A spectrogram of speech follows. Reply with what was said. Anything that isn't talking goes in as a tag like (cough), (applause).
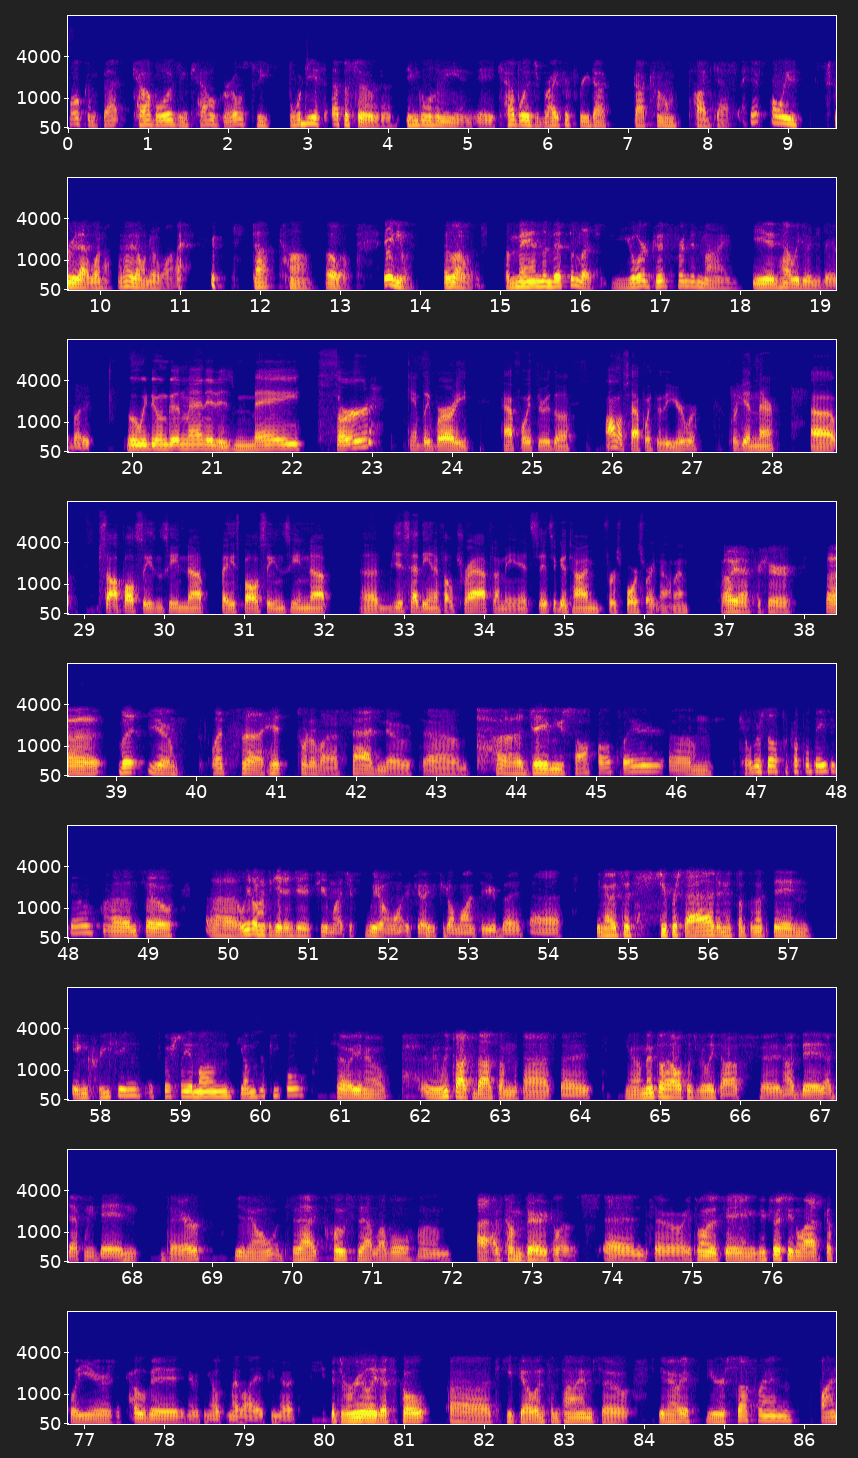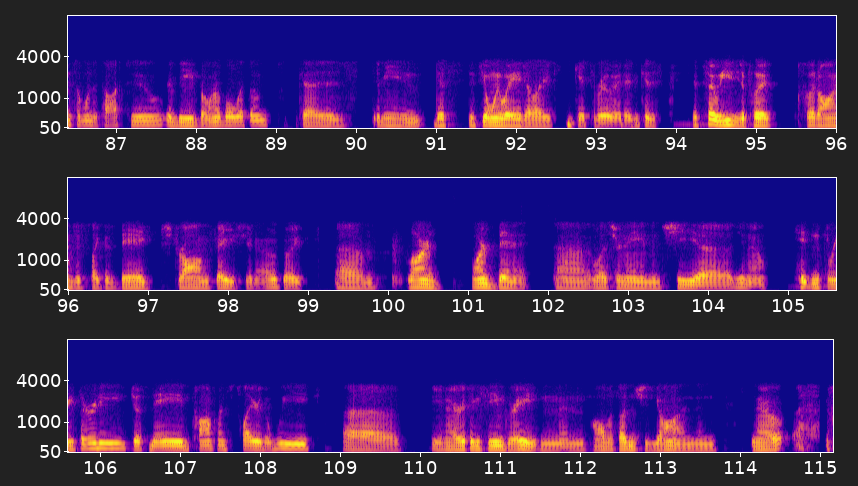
Welcome back, Cowboys and Cowgirls, to the 40th episode of Ingles and Ian, a Cowboys Ride for Free.com podcast. I always screw that one up, and I don't know why. (laughs) dot com. Oh well. Anyway, as always, the man, the myth, the legend, your good friend and mine. Ian, how are we doing today, buddy? Who we doing good, man? It is May 3rd. Can't believe we're already halfway through the almost halfway through the year. We're we're getting there. Uh softball season's heating up, baseball season's heating up. Uh, just had the NFL draft. I mean, it's it's a good time for sports right now, man. Oh yeah, for sure. Uh, but you know, let's uh, hit sort of a sad note. Um, uh, JMU softball player um, killed herself a couple days ago. Um, so uh, we don't have to get into it too much if we don't want if you if you don't want to. But uh, you know, it's it's super sad and it's something that's been increasing, especially among younger people. So, you know, I mean, we've talked about some in the past, but, you know, mental health is really tough. And I've been, I've definitely been there, you know, to that close to that level. Um, I, have come very close. And so it's one of those things, especially in the last couple of years with COVID and everything else in my life, you know, it's, it's really difficult uh, to keep going sometimes. So, you know, if you're suffering find someone to talk to and be vulnerable with them because I mean this it's the only way to like get through it. And because it's so easy to put put on just like this big strong face you know? Like um Lauren Lauren Bernett uh was her name and she uh you know hitting 330 just named conference player of the week. Uh you know everything seemed great and then all of a sudden she's gone and you know,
